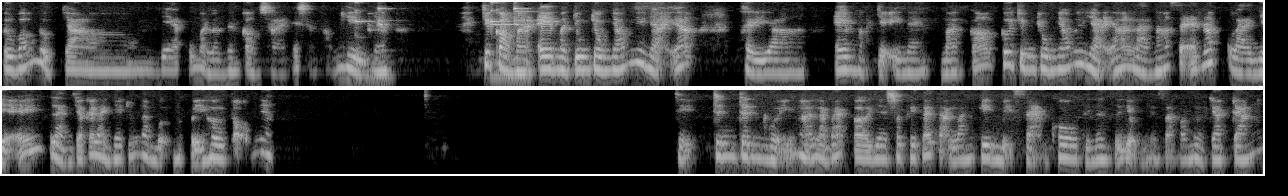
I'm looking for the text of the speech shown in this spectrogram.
tư vấn được cho da của mình là nên cần xài cái sản phẩm gì nha. Chứ còn mà em mà chung chung giống như vậy á thì à, em hoặc chị nè mà có cứ chung chung giống như vậy á là nó sẽ rất là dễ làm cho cái làn da chúng ta bị bị hư tổn nha. Chị Trinh Trinh Nguyễn hỏi là bác ơi da sau khi tái tạo lăn kim bị sạm khô thì nên sử dụng những sản phẩm được da trắng.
